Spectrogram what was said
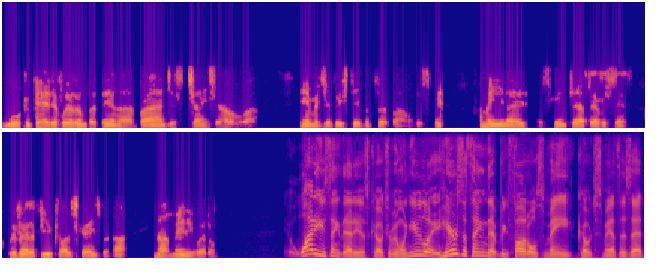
more competitive with them, but then uh, Brian just changed the whole uh, image of East Duplin football. It's been, I mean, you know, it's been tough ever since. We've had a few close games, but not not many with them. Why do you think that is, Coach? I mean, when you look, here's the thing that befuddles me, Coach Smith, is that,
